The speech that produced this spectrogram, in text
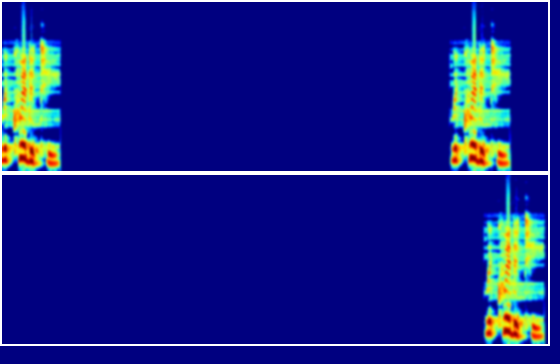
Liquidity. Liquidity. Liquidity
